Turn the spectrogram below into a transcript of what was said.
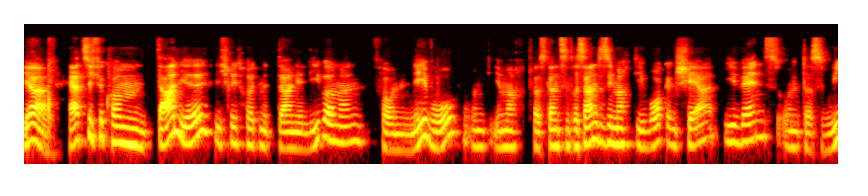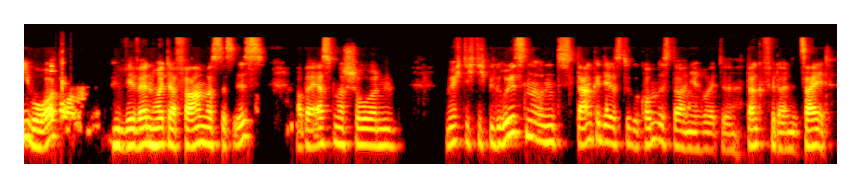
Ja, herzlich willkommen, Daniel. Ich rede heute mit Daniel Liebermann von Nevo und ihr macht was ganz Interessantes. Ihr macht die Walk-and-Share-Events und das WeWalk. Wir werden heute erfahren, was das ist. Aber erstmal schon möchte ich dich begrüßen und danke dir, dass du gekommen bist, Daniel, heute. Danke für deine Zeit.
